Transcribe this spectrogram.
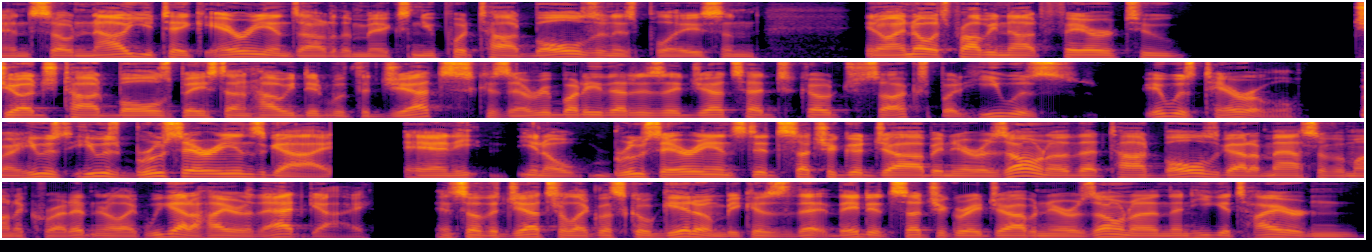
And so now you take Arians out of the mix and you put Todd Bowles in his place. And you know, I know it's probably not fair to judge Todd Bowles based on how he did with the Jets because everybody that is a Jets head coach sucks, but he was it was terrible. Right? He was he was Bruce Arians' guy. And he, you know, Bruce Arians did such a good job in Arizona that Todd Bowles got a massive amount of credit, and they're like, we got to hire that guy. And so the Jets are like, let's go get him because they, they did such a great job in Arizona, and then he gets hired, and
